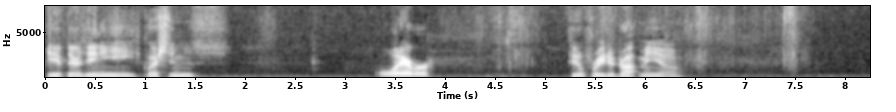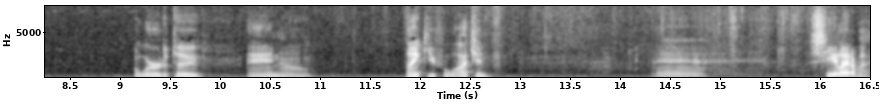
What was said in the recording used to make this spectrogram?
If there's any questions whatever feel free to drop me a, a word or two and uh, thank you for watching and see you later bye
